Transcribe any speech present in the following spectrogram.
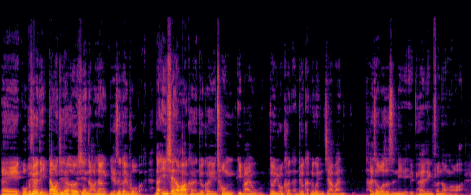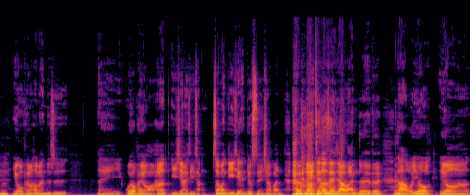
哎，我不确定，但我记得二线的好像也是可以破百。那一线的话，可能就可以冲一百五，都有可能。就看如果你加班。还是或者是你开始领分红的话，嗯，因为我朋友他们就是，哎、欸，我有朋友啊，他一线 IC 厂上班第一天就十点下班，每天都十点下班，对对对。那我也有也有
